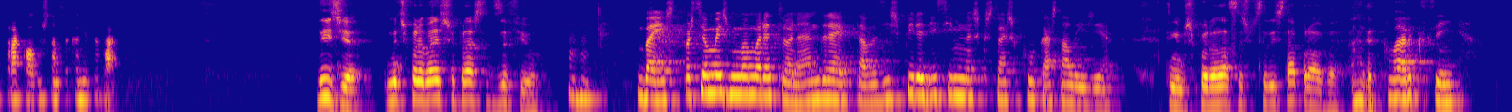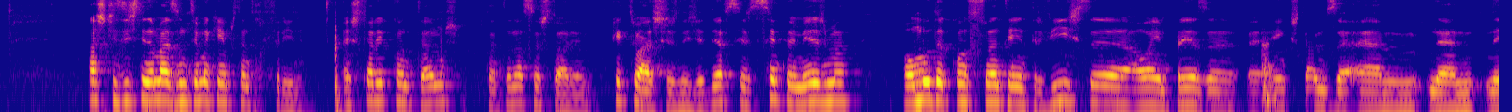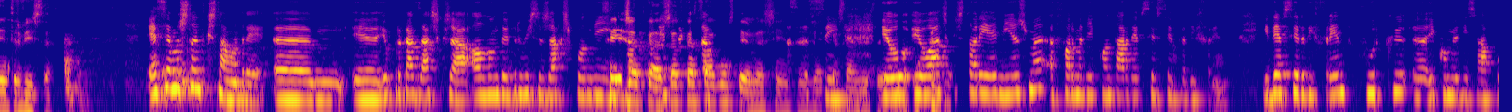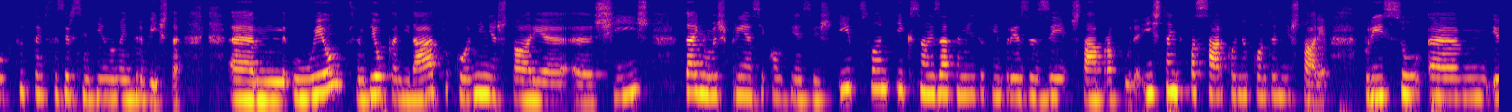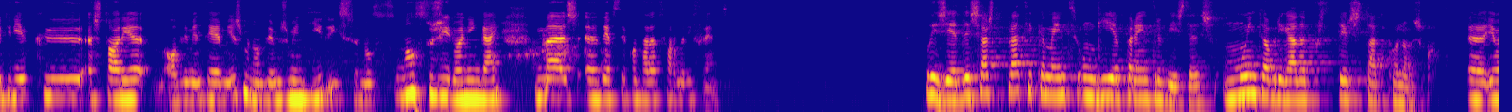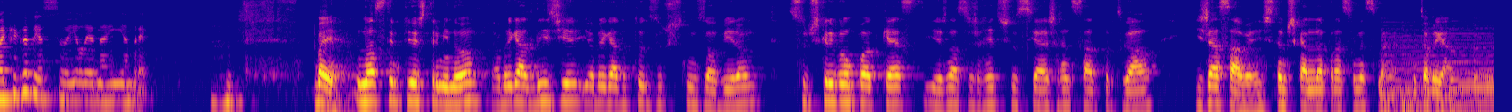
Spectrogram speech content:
para a qual nos estamos a candidatar. Lígia, muitos parabéns, superaste o desafio. Uhum. Bem, isto pareceu mesmo uma maratona. André, estavas inspiradíssimo nas questões que colocaste à Lígia. Tínhamos que pôr a nossa especialista à prova. claro que sim. Acho que existe ainda mais um tema que é importante referir. A história que contamos, portanto, a nossa história. O que é que tu achas, Lígia? Deve ser sempre a mesma ou muda consoante a entrevista ou a empresa eh, em que estamos a, a, na, na entrevista? Essa é uma excelente questão, André. eu, por acaso, acho que já ao longo da entrevista já respondi. Sim, já tocaste, já tocaste alguns temas, sim, sim. Já sim. Alguns temas. Eu, eu acho que a história é a mesma, a forma de a contar deve ser sempre diferente. E deve ser diferente porque, uh, e como eu disse há pouco, tudo tem de fazer sentido numa entrevista. Um, o eu, portanto, eu candidato, com a minha história uh, X, tenho uma experiência e competências Y e que são exatamente o que a empresa Z está à procura. Isto tem de passar quando eu conto a minha história. Por isso, um, eu diria que a história obviamente, é a mesma, não devemos mentir, isso não, não sugiro a ninguém, mas uh, deve ser contada de forma diferente. Lígia, deixaste praticamente um guia para entrevistas. Muito obrigada por ter estado connosco. Uh, eu é que agradeço, Helena e André. Bem, o nosso tempo de hoje terminou. Obrigado, Lígia, e obrigado a todos os que nos ouviram. Subscrevam o podcast e as nossas redes sociais Randstad Portugal. E já sabem, estamos cá na próxima semana. Muito obrigado.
